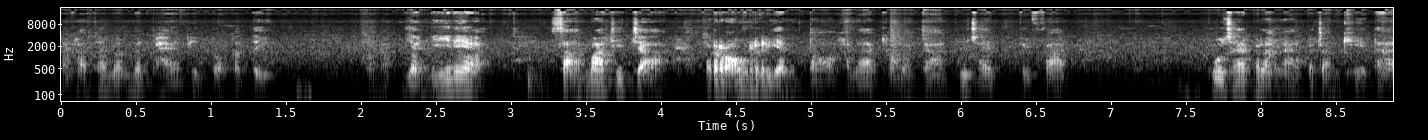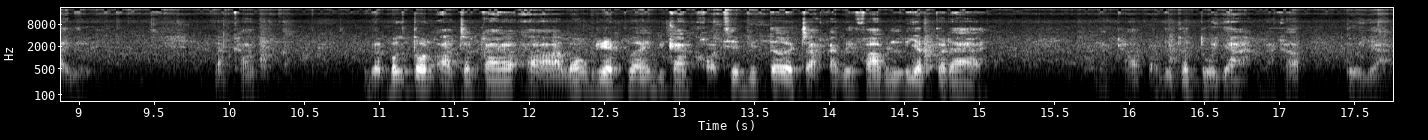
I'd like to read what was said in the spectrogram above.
นะครับถ้ามันมันแพงผิดปกตินะครับอย่างนี้เนี่ยสามารถที่จะร้องเรียนต่อคณะกรรมการผู้ใช้ไฟฟ้า ผู้ใช้พลังงานประจำเขตได้เลยนะครับ เบื้องต้นอาจจะการร้องเรียนเพื่อให้มีการขอเทียบมิเตอร์จากการไฟฟ้าเรียบก็ได้นะครับอันนี้ก็ตัวอย่างนะครับตัวอย่าง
